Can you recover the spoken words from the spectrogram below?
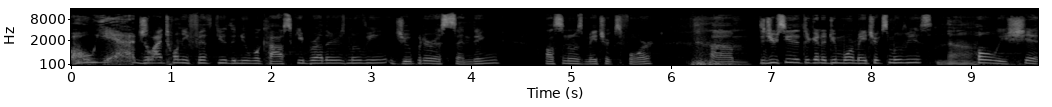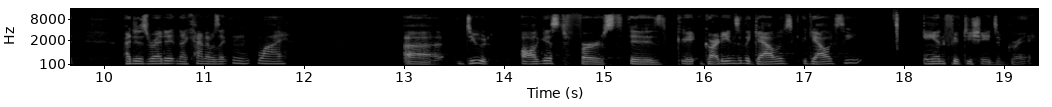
oh yeah, July 25th, do the new Wachowski brothers movie, Jupiter Ascending, also known as Matrix 4. Um, did you see that they're going to do more Matrix movies? No. Holy shit! I just read it and I kind of was like, mm, why? Uh, dude, August 1st is Guardians of the Galax- Galaxy and Fifty Shades of Grey.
